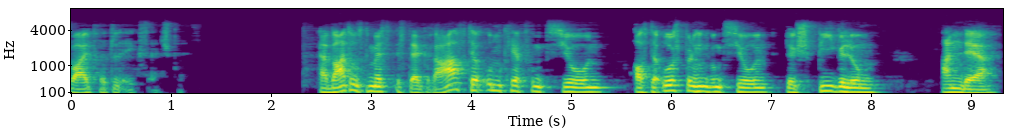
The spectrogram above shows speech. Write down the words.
2 Drittel x entspricht. Erwartungsgemäß ist der Graph der Umkehrfunktion aus der ursprünglichen Funktion durch Spiegelung an der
